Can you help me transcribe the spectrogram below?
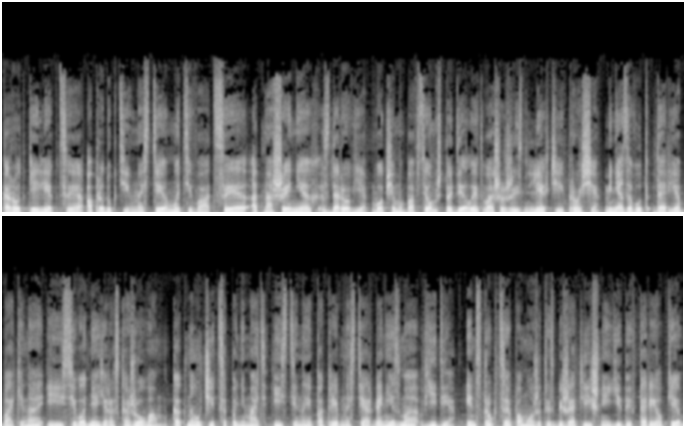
Короткие лекции о продуктивности, мотивации, отношениях, здоровье. В общем, обо всем, что делает вашу жизнь легче и проще. Меня зовут Дарья Бакина, и сегодня я расскажу вам, как научиться понимать истинные потребности организма в еде. Инструкция поможет избежать лишней еды в тарелке,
